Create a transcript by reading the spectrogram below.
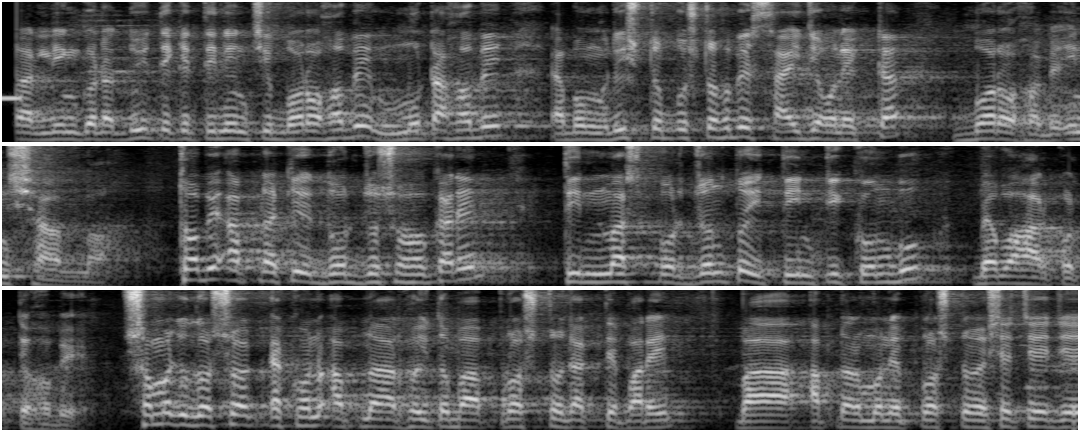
আপনার লিঙ্গটা দুই থেকে তিন ইঞ্চি বড় হবে, মোটা হবে এবং হৃষ্টপুষ্ট হবে, সাইজে অনেকটা বড় হবে, ইনশাআল্লাহ। তবে আপনাকে ধৈর্য সহকারে তিন মাস পর্যন্ত এই তিনটি কম্বু ব্যবহার করতে হবে। সমাজ দর্শক, এখন আপনার হয়তো বা প্রশ্ন জাগতে পারে বা আপনার মনে প্রশ্ন এসেছে যে,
